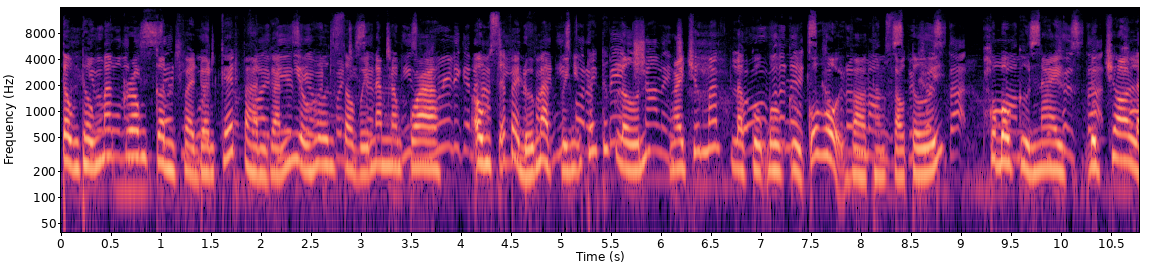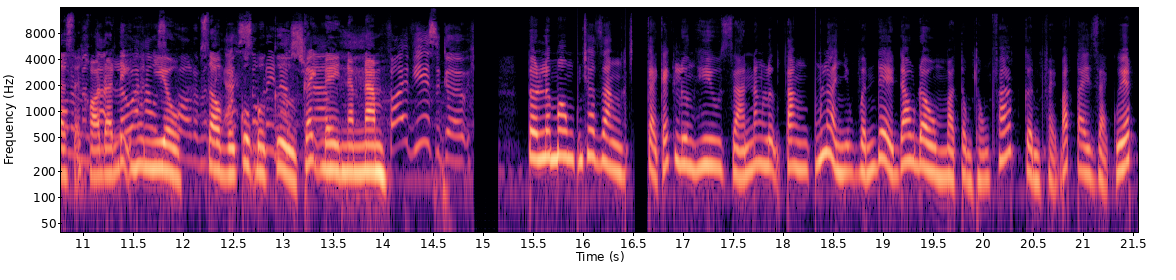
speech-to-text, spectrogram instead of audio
Tổng thống Macron cần phải đoàn kết và hàn gắn nhiều hơn so với 5 năm qua. Ông sẽ phải đối mặt với những thách thức lớn. Ngay trước mắt là cuộc bầu cử quốc hội vào tháng 6 tới. Cuộc bầu cử này được cho là sẽ khó đoán định hơn nhiều so với cuộc bầu cử cách đây 5 năm. Tờ Le Monde cũng cho rằng cải cách lương hưu, giá năng lượng tăng cũng là những vấn đề đau đầu mà Tổng thống Pháp cần phải bắt tay giải quyết.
